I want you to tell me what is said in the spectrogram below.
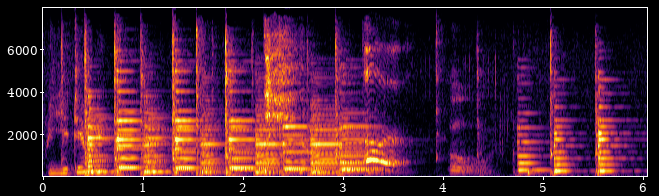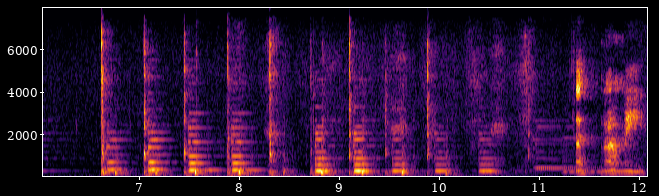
What are you doing? Oh. That's not me.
